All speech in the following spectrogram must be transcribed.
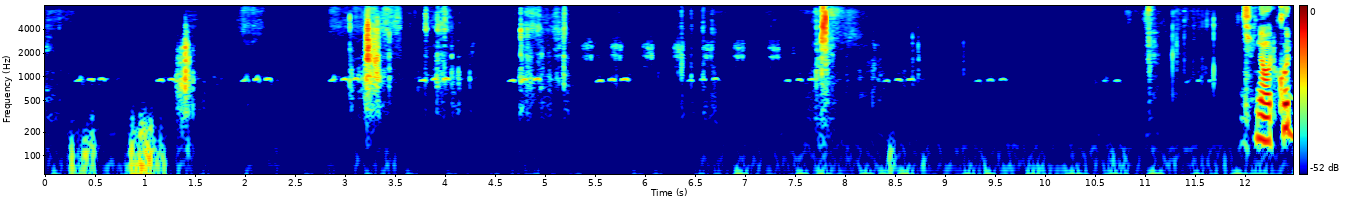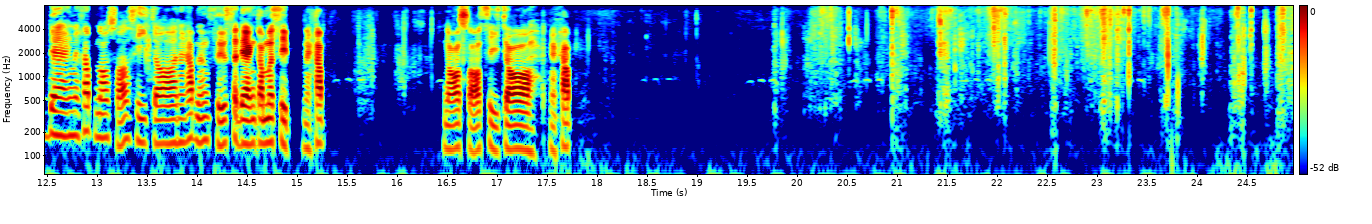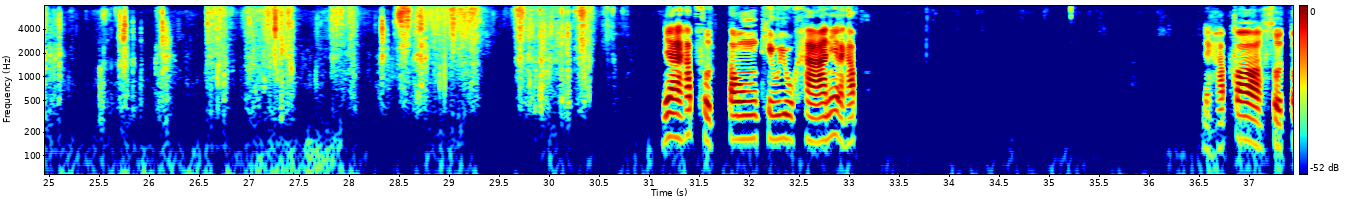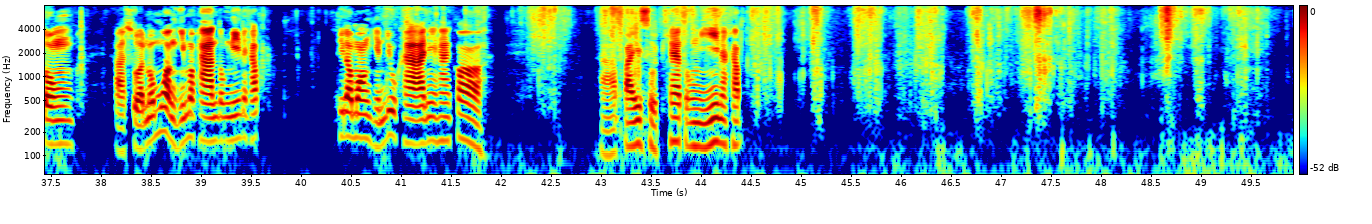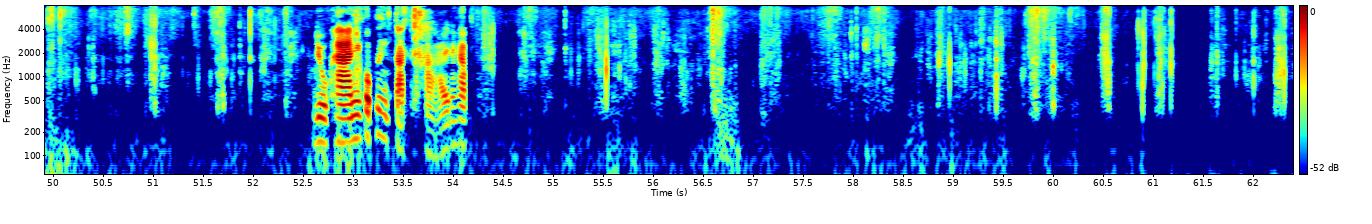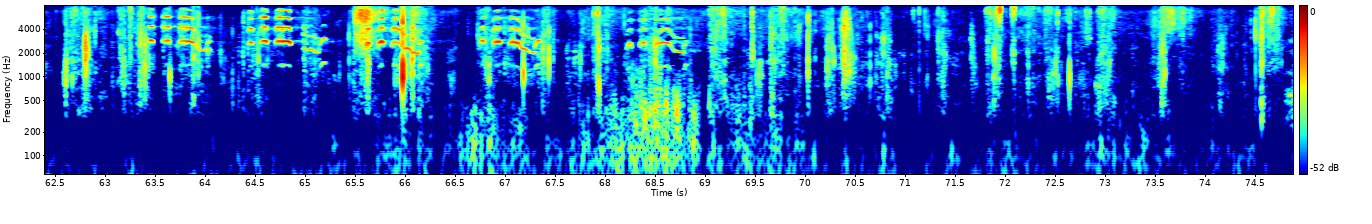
โฉนดคุดแดงนะครับ นสสีจอนะครับ หนังสือแสดงกรรมสิทธิ์นะครับ นสสีจอนะครับ เนี่ยนะครับ สุดตรงทิวยูคานี่แหละครับเนี่ยครับ ก็สุดตรงสวนมะม่วงหิมพานต์ตรงนี้นะครับ ที่เรามองเห็นยูคาเนี่ยฮะก็ไปสุดแค่ตรงนี้นะครับยูคานี่ก็เพิ่งตัดขายนะครับ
